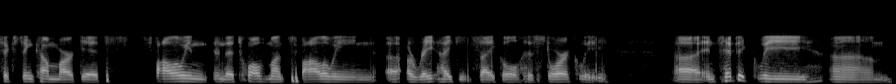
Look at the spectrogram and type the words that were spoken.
fixed income markets following in the 12 months following a, a rate hiking cycle historically. Uh, and typically, um,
